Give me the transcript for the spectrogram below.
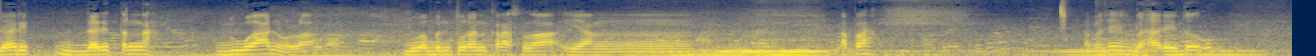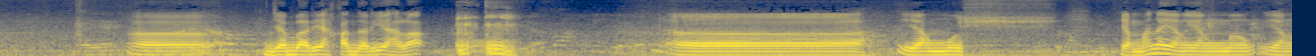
dari dari tengah dua nula dua benturan keras lah yang apa? Apa sih bahari itu? Eh Jabariyah Qadariyah lah. Eh yang mus yang mana? Yang yang yang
